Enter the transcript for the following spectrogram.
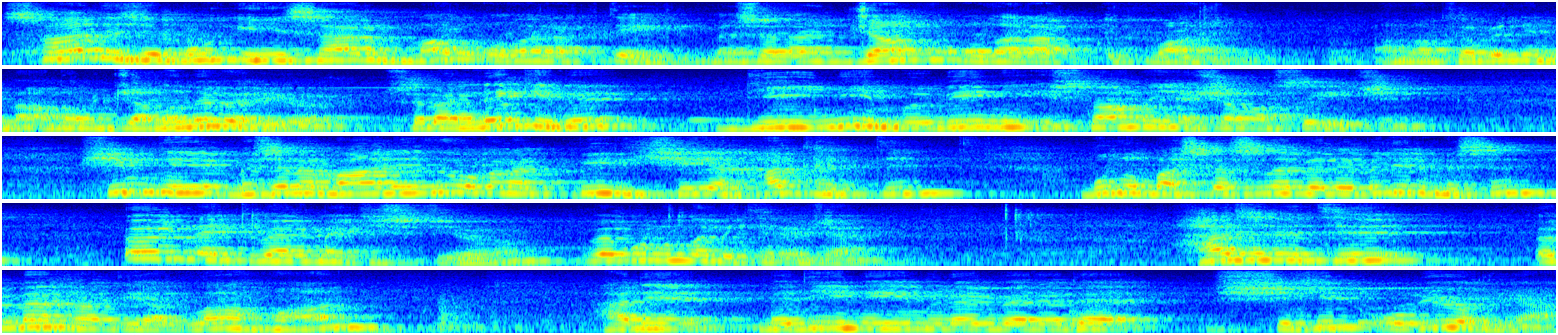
Sadece bu İsar mal olarak değil. Mesela can olarak var. Anlatabildim mi? Adam canını veriyor. Mesela ne gibi? Dini, mübini, İslam'ı yaşaması için. Şimdi mesela manevi olarak bir şeyi hak ettin. Bunu başkasına verebilir misin? Örnek vermek istiyorum ve bununla bitireceğim. Hazreti Ömer radıyallahu an hani Medine-i Münevvere'de şehit oluyor ya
